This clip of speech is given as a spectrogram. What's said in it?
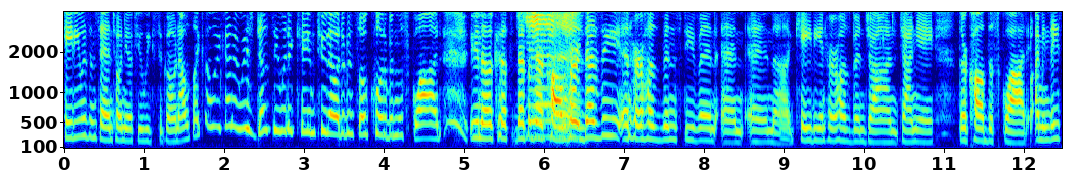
Katie was in San Antonio a few weeks ago, and I was like, oh my god, I wish Desi would have came too. That would have been so cool. It would have been the squad, you know, because that's, that's what they're called. Her Yes. Desi and her husband Steven and and uh, Katie and her husband John Janye. They're called the squad. I mean, these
